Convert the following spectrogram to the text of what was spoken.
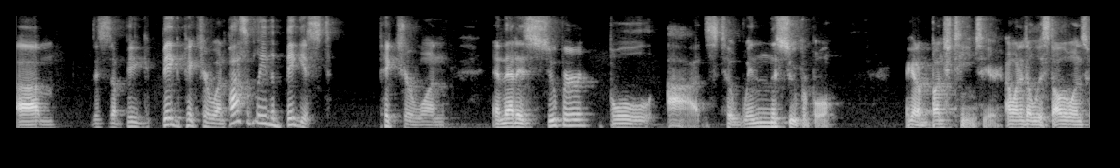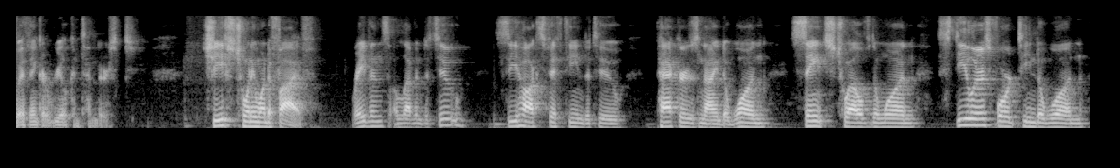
Um, this is a big, big picture one, possibly the biggest picture one, and that is Super Bowl odds to win the Super Bowl. I got a bunch of teams here. I wanted to list all the ones who I think are real contenders. Chiefs 21 to 5, Ravens 11 to 2, Seahawks 15 to 2, Packers 9 to 1, Saints 12 to 1, Steelers 14 to 1,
